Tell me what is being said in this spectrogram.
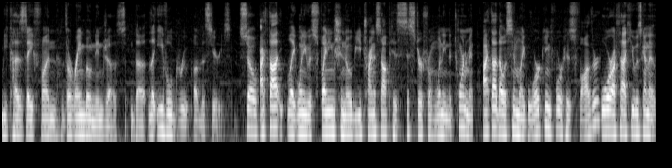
because they fund the Rainbow Ninjas, the the evil group of the series. So I thought like when he was fighting Shinobi, trying to stop his sister from winning the tournament, I thought that was him like working for his father, or I thought he was gonna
